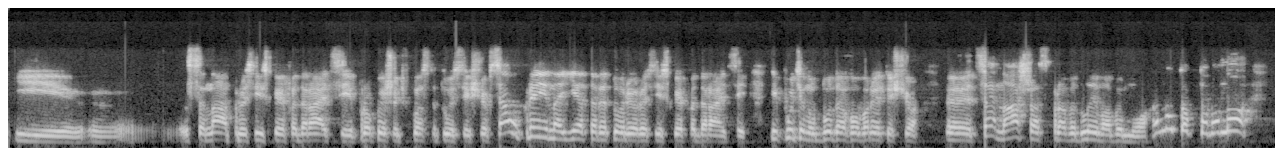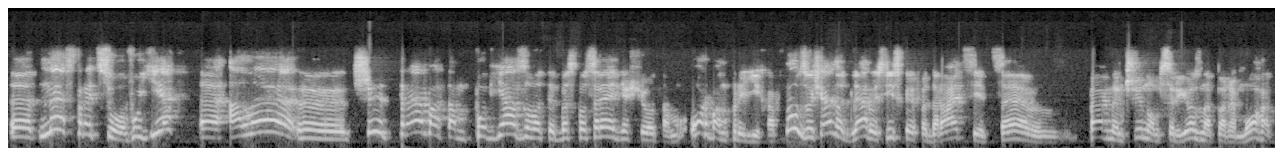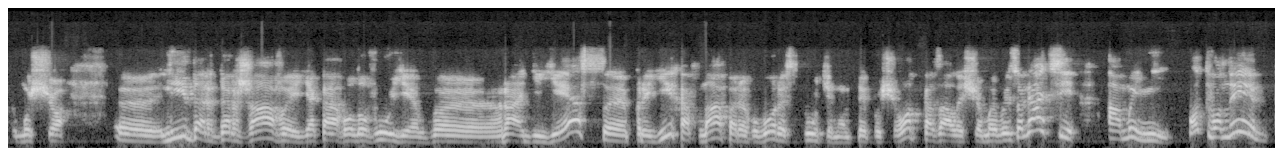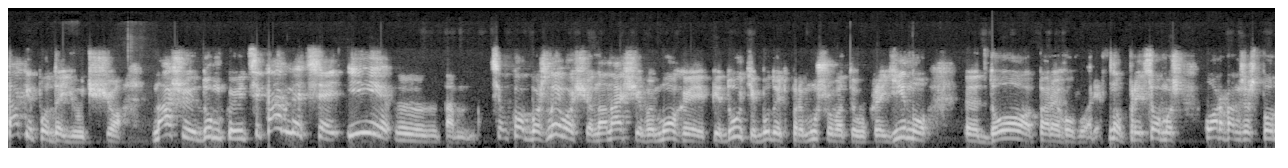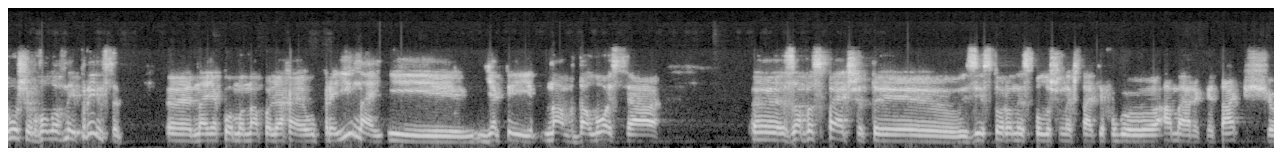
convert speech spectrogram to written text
і е, Сенат Російської Федерації пропишуть в конституції, що вся Україна є територією Російської Федерації, і Путіну буде говорити, що е, це наша справедлива вимога. Ну тобто, воно е, не спрацьовує, е, але е, чи треба там пов'язувати безпосередньо, що там Орбан приїхав? Ну звичайно, для Російської Федерації це певним чином серйозна перемога, тому що е, лідер держави, яка головує в Раді ЄС, е, приїхав на переговори з Путіним. Типу, що от казали, що ми в ізоляції, а ми ні. От вони так і подають, що нашою думкою цікавляться, і е, там цілком можливо, що на наші вимоги підуть і будуть примушувати Україну е, до переговорів. Ну при цьому ж Орбан же ж порушив головний принцип е, на якому наполягає Україна, і який нам вдалося забезпечити зі сторони Сполучених Штатів е, Америки, так що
